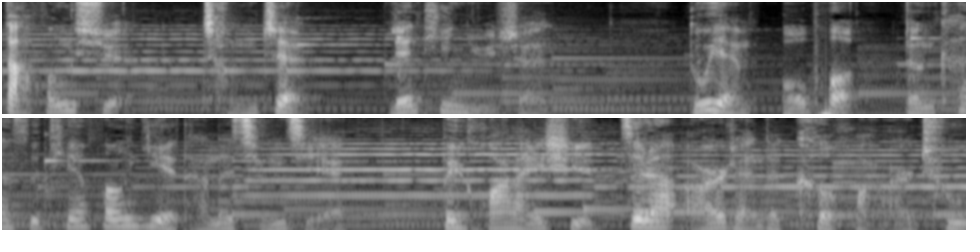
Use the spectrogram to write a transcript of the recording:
大风雪、城镇、连体女人、独眼婆婆等看似天方夜谭的情节，被华莱士自然而然地刻画而出。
